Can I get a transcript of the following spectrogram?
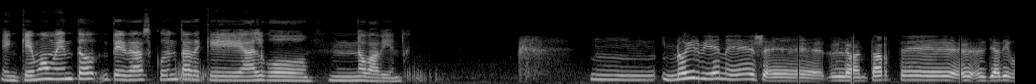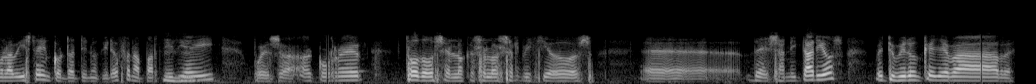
¿En qué momento te das cuenta de que algo no va bien? Mm, no ir bien es eh, levantarte, eh, ya digo, la vista y encontrarte en un quirófano. A partir de ahí, pues a, correr todos en lo que son los servicios eh, de sanitarios. Me tuvieron que llevar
